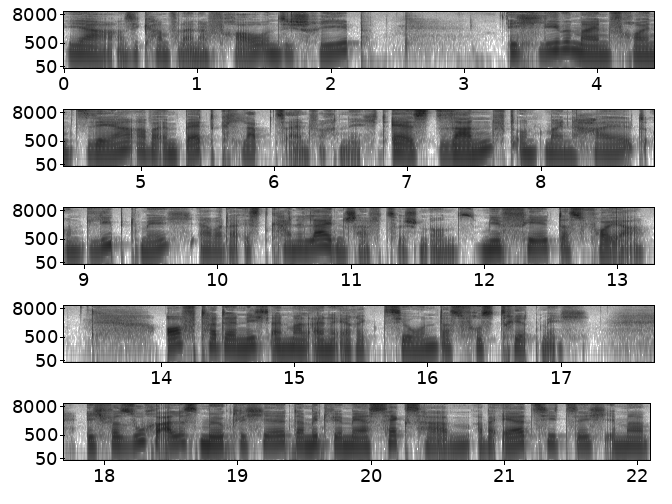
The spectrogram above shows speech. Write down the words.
ja, sie kam von einer Frau und sie schrieb, ich liebe meinen Freund sehr, aber im Bett klappt's einfach nicht. Er ist sanft und mein Halt und liebt mich, aber da ist keine Leidenschaft zwischen uns. Mir fehlt das Feuer. Oft hat er nicht einmal eine Erektion, das frustriert mich. Ich versuche alles Mögliche, damit wir mehr Sex haben, aber er zieht sich immer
